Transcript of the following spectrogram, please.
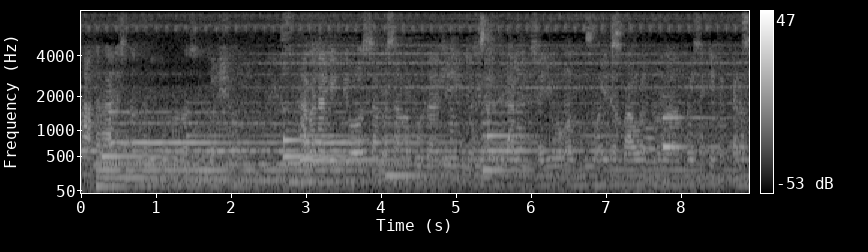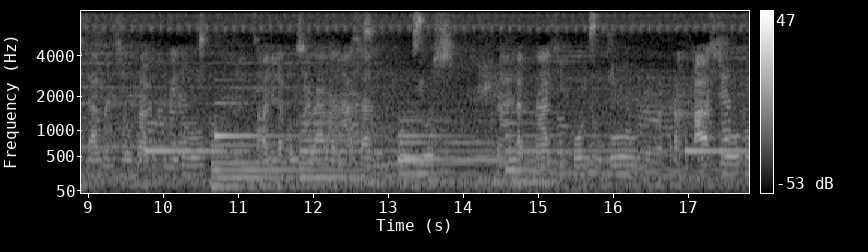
nakakaranas ng ganitong mga sitwasyon. Ama namin Diyos, sama-sama po namin namin sa iyo ang buhay ng bawat mga may sakit at karamdaman sa umaga po ito sa kanila pong nararanasan Diyos na lagnat, siponyo po, mga trangkaso o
